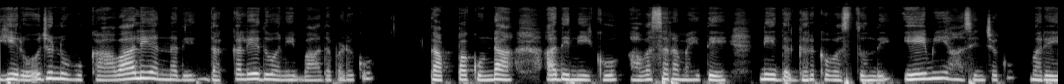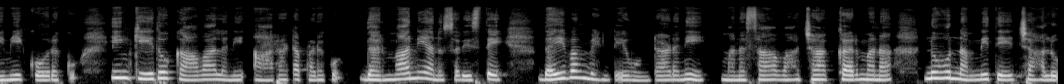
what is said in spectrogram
ఈరోజు నువ్వు కావాలి అన్నది దక్కలేదు అని బాధపడకు. తప్పకుండా అది నీకు అవసరమైతే నీ దగ్గరకు వస్తుంది. ఏమీ ఆశించకు మరేమీ కోరకు. ఇంకేదో కావాలని ఆరాటపడకు ధర్మాన్ని అనుసరిస్తే దైవం వెంటే ఉంటాడని మనసా వాచ కర్మన నువ్వు నమ్మితే చాలు.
